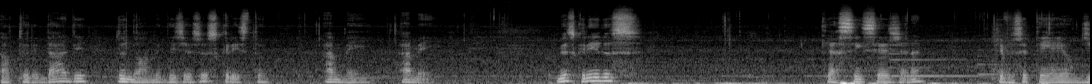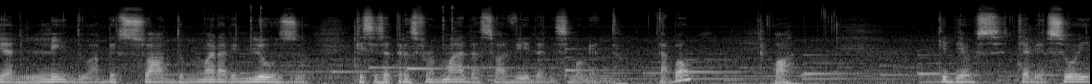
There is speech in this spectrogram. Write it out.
na autoridade do nome de Jesus Cristo. Amém. Amém. Meus queridos, que assim seja, né? Que você tenha aí um dia lindo, abençoado, maravilhoso, que seja transformada a sua vida nesse momento, tá bom? Ó, que Deus te abençoe.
